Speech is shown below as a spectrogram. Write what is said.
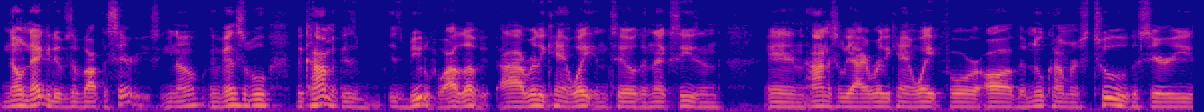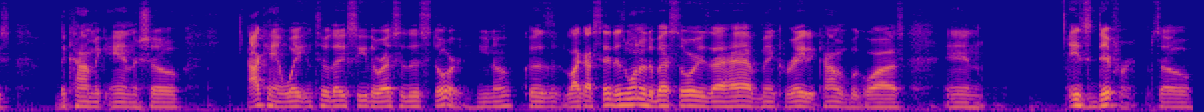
no negatives about the series. You know, Invincible, the comic is is beautiful. I love it. I really can't wait until the next season. And honestly, I really can't wait for all the newcomers to the series, the comic and the show. I can't wait until they see the rest of this story, you know, because like I said, it's one of the best stories that have been created comic book wise, and it's different. So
